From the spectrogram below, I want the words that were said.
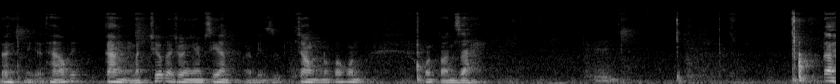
Đây, mình sẽ tháo cái căng mặt trước ra cho anh em xem. Ở bên trong nó có con con toàn giải đây.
